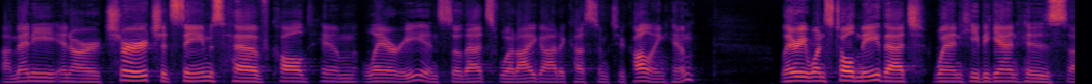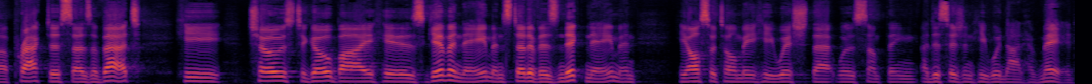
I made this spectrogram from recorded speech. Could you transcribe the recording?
Uh, many in our church, it seems, have called him Larry, and so that's what I got accustomed to calling him. Larry once told me that when he began his uh, practice as a vet, he chose to go by his given name instead of his nickname, and he also told me he wished that was something, a decision he would not have made,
